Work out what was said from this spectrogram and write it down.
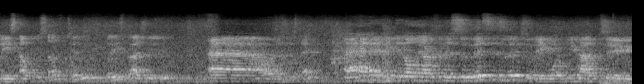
Please help yourself to them, please, as you do. Uh, or as you say. Uh, he did all the art for this, so this is literally what you had to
